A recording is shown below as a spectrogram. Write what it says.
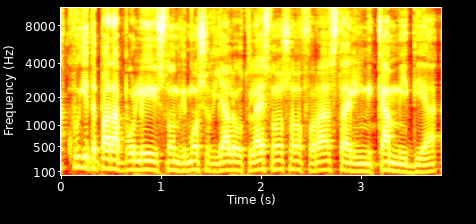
ακούγεται πάρα πολύ στον δημόσιο διάλογο, τουλάχιστον όσον αφορά στα ελληνικά μίντια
